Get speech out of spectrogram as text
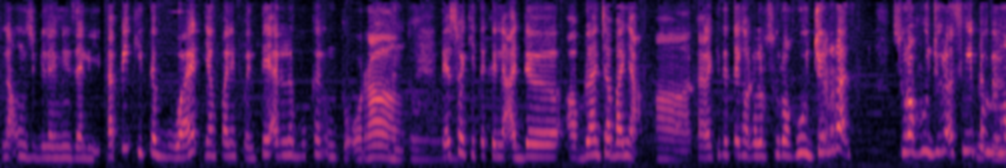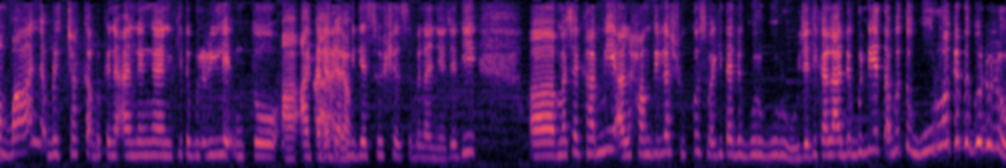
na'udzubillah min zalik tapi kita buat yang paling penting adalah bukan untuk orang Betul. That's why kita kena ada uh, belajar banyak. Uh, kalau kita tengok dalam surah Hujurat, surah Hujurat sendiri pun Betul. memang banyak bercakap berkenaan dengan kita boleh relate untuk uh, Adab-adab. media sosial sebenarnya. Jadi uh, macam kami alhamdulillah syukur sebab kita ada guru-guru. Jadi kalau ada benda yang tak betul, guru akan tegur dulu.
